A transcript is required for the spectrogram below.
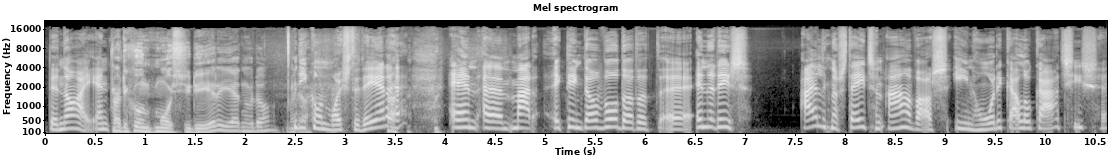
De naai. En maar die kon mooi studeren, jij we dan? Die kon mooi studeren. En, uh, maar ik denk dan wel dat het. Uh, en er is eigenlijk nog steeds een aanwas in horecalocaties. Hè?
